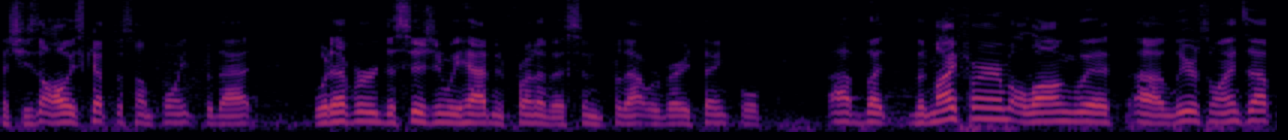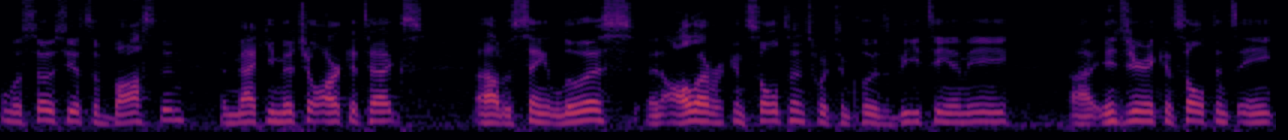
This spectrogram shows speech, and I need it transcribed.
And she's always kept us on point for that whatever decision we had in front of us, and for that we're very thankful. Uh, but, but my firm, along with uh, Leers Weinzapfel and Associates of Boston and Mackey Mitchell Architects out of St. Louis, and all of our consultants, which includes BTME, uh, Engineering Consultants Inc.,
